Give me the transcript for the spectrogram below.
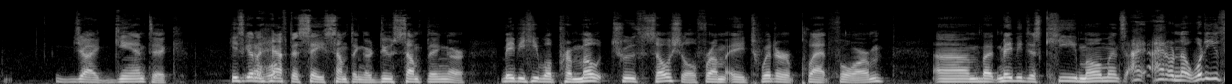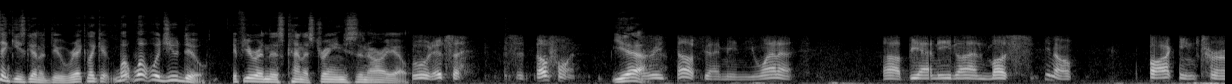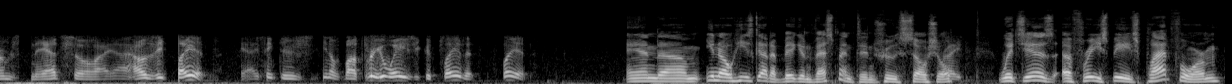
gigantic. He's going to yeah, well, have to say something or do something, or maybe he will promote Truth Social from a Twitter platform. Um, but maybe just key moments. I, I don't know. What do you think he's going to do, Rick? Like, what what would you do if you're in this kind of strange scenario? Ooh, that's a it's a tough one. Yeah, very tough. I mean, you want to uh, be on Elon Musk, you know, talking terms and that. So, I, how does he play it? Yeah, I think there's you know about three ways you could play it. Play it. And um, you know, he's got a big investment in Truth Social, right. which is a free speech platform,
